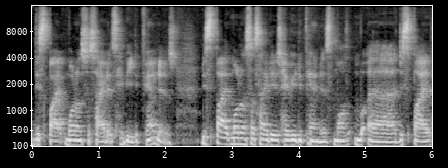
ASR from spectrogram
despite modern society's heavy dependence, despite modern society's heavy dependence, uh, despite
